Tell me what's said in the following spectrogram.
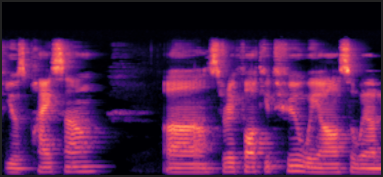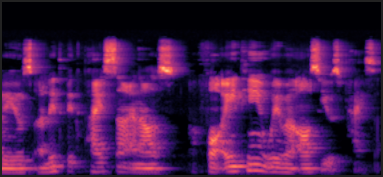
to use Python. Uh, 342 we also will use a little bit Python and also 418 we will also use Python.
